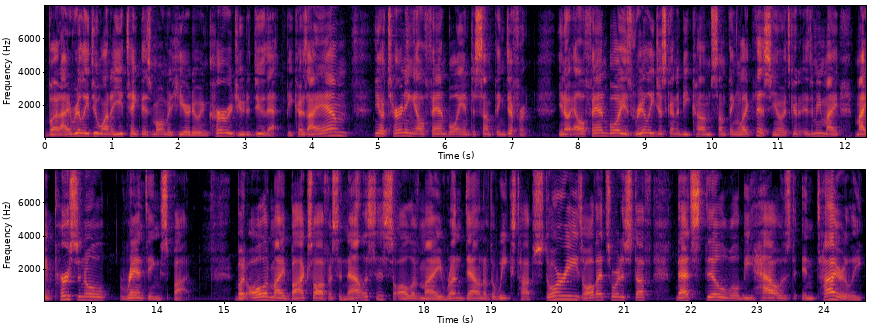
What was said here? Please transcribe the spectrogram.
But I really do want to take this moment here to encourage you to do that because I am, you know, turning El Fanboy into something different. You know, El Fanboy is really just going to become something like this. You know, it's going to, it's going to be my my personal ranting spot but all of my box office analysis, all of my rundown of the week's top stories, all that sort of stuff, that still will be housed entirely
